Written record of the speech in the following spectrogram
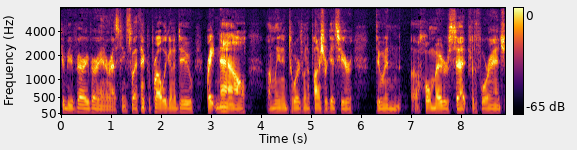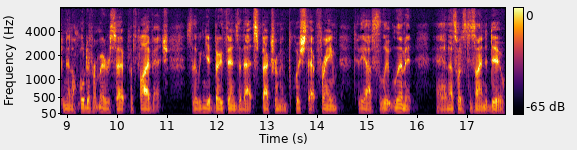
going to be very, very interesting. So I think we're probably going to do right now. I'm leaning towards when the Punisher gets here, doing a whole motor set for the four inch and then a whole different motor set for the five inch, so that we can get both ends of that spectrum and push that frame to the absolute limit. And that's what it's designed to do.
